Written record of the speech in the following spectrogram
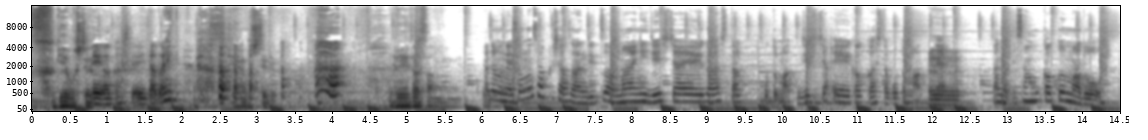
すげえ押してる。映画化していただいて。すげえ押してる。是枝さん。あでもねその作者さん実は前に実写映画したこともあ実写映画化したこともあって、えなんだっけ三角窓ー、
